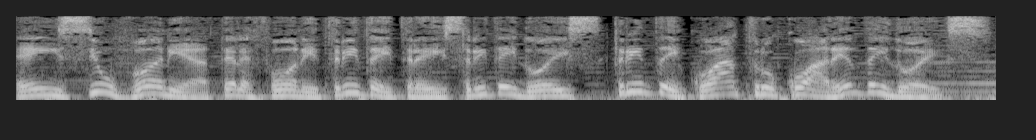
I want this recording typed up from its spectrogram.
em Silvânia. Telefone 33 32 34 42.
